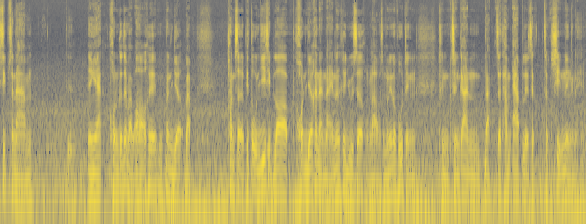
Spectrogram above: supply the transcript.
20 สนาม อย่างเงี้ยคนก็จะแบบอ๋อโอเคมันเยอะแบบคอนเสิร์ตพี่ตูน 20 รอบ คนเยอะขนาดไหน นั่นคือ user ของเรา สมมติเราพูดถึงถึงถึงการแบบจะทำแอปเลยสักสักชิ้นหนึ่งนะฮะ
